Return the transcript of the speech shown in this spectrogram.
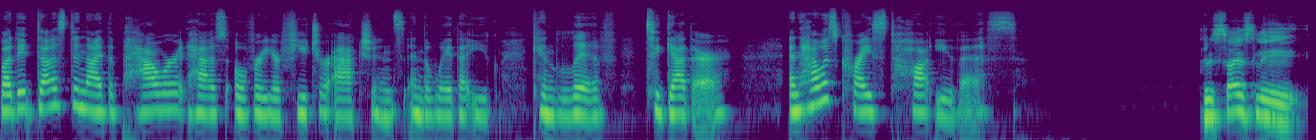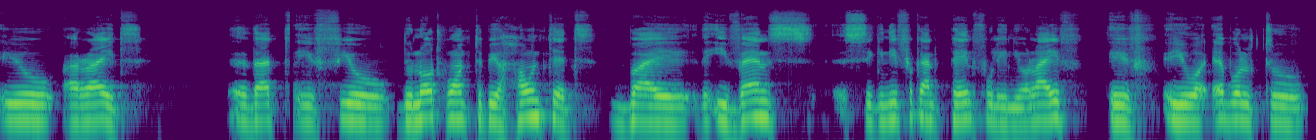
but it does deny the power it has over your future actions and the way that you can live together. And how has Christ taught you this? Precisely, you are right that if you do not want to be haunted by the events significant, painful in your life, if you are able to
